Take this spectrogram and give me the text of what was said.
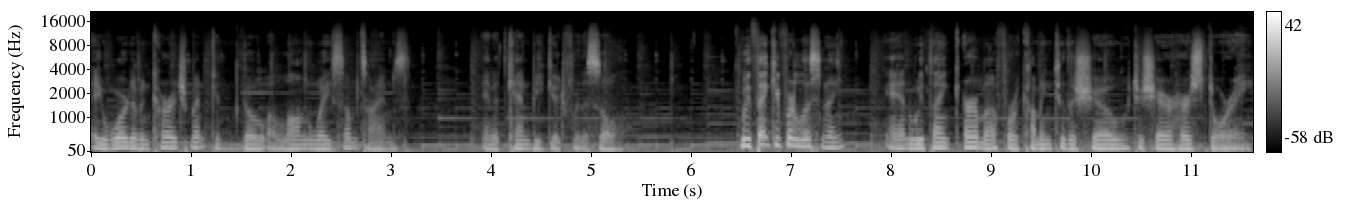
a word of encouragement can go a long way sometimes, and it can be good for the soul. We thank you for listening, and we thank Irma for coming to the show to share her story.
